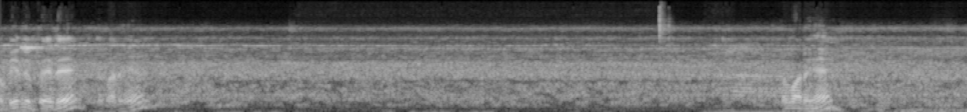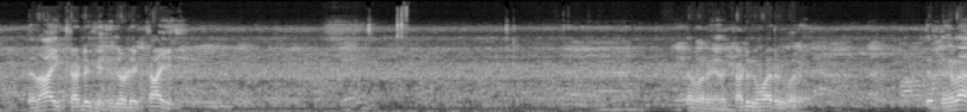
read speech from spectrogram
அப்படின்னு பேர். இது பாருங்க. இதை பாருங்க. இந்த நாய் கடுகு இதோடைய காய். இதை பாருங்க இந்த கடுகு மாதிரி இருக்கு பாருங்க. எடுத்துங்களா?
